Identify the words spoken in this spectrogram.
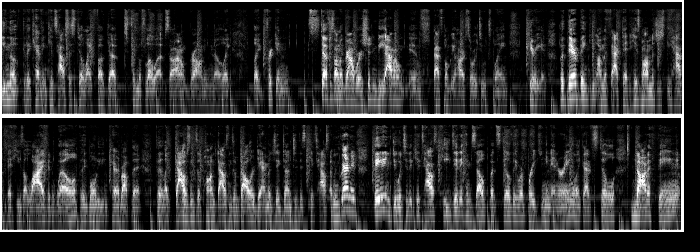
even though the kevin kid's house is still like fucked up from the flow up. So i don't girl i don't even know. Like like freaking stuff is on the ground where it shouldn't be. I don't, if that's going to be a hard story to explain, period. But they're banking on the fact that his mom would just be happy that he's alive and well. They won't even care about the, the like thousands upon thousands of dollar damage they've done to this kid's house. I mean, granted, they didn't do it to the kid's house, he did it himself, but still they were breaking and entering. Like, that's still not a thing.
